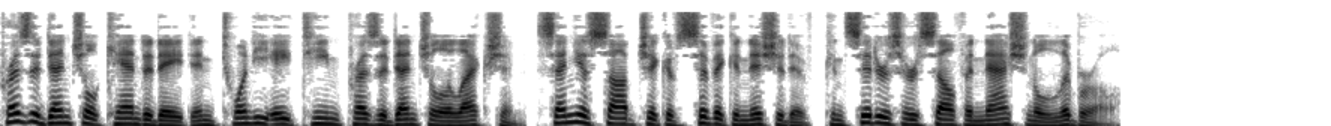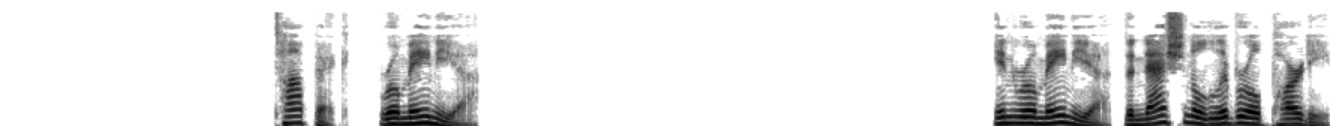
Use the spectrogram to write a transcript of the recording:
Presidential candidate in 2018 presidential election, Ksenia Sobchak of Civic Initiative, considers herself a national liberal. Romania In Romania, the National Liberal Party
